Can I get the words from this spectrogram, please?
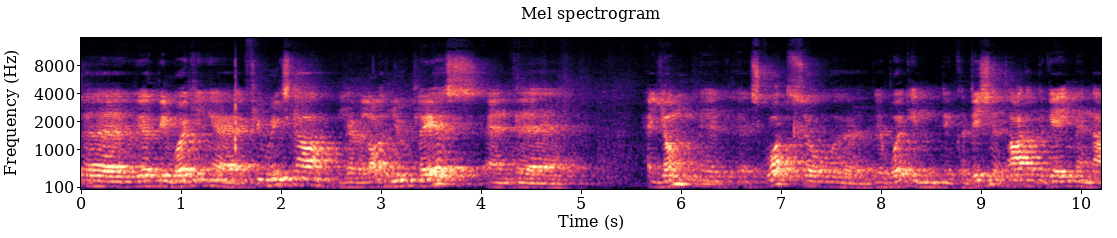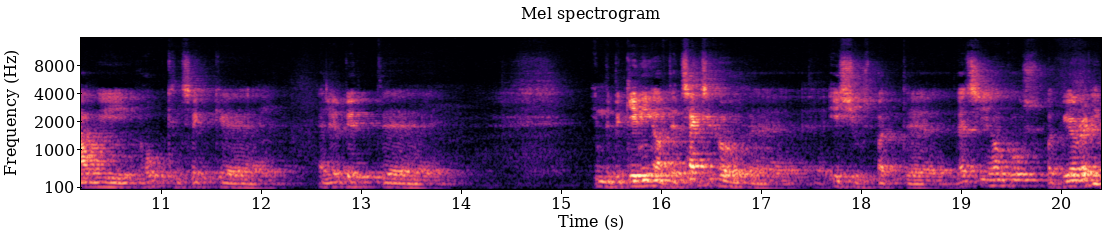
Uh, we have been working a few weeks now. We have a lot of new players and uh, a young uh, squad, so uh, we are working the conditional part of the game and now we hope can take uh, a little bit uh, in the beginning of the tactical uh, issues, but uh, let's see how it goes. But we are ready.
